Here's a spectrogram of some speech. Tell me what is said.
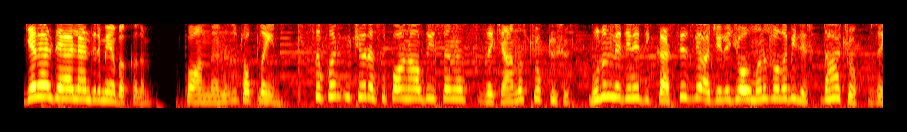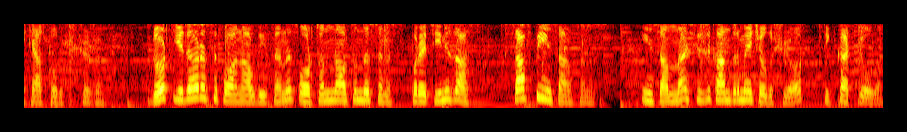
Genel değerlendirmeye bakalım. Puanlarınızı toplayın. 0-3 arası puan aldıysanız zekanız çok düşük. Bunun nedeni dikkatsiz ve aceleci olmanız olabilir. Daha çok zeka sorusu çözün. 4-7 arası puan aldıysanız ortanın altındasınız. Pratiğiniz az. Saf bir insansınız. İnsanlar sizi kandırmaya çalışıyor. Dikkatli olun.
